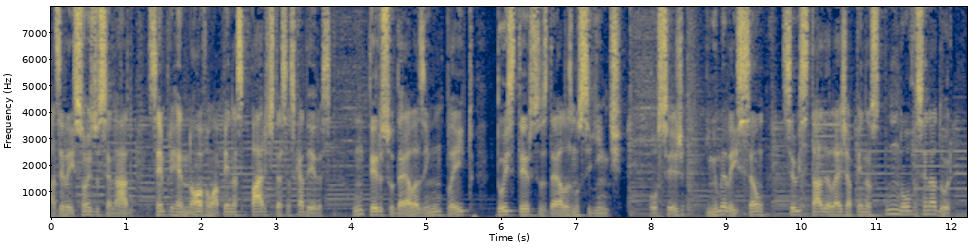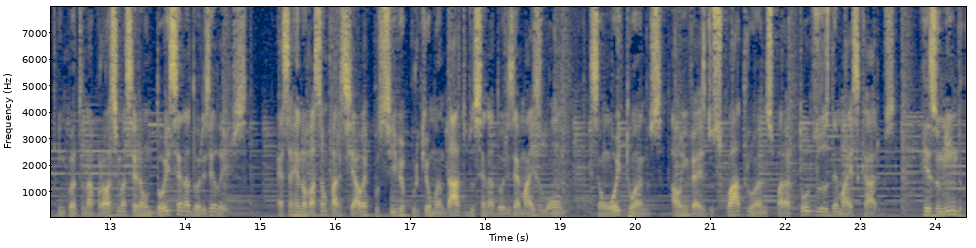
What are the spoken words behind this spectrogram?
as eleições do Senado sempre renovam apenas parte dessas cadeiras, um terço delas em um pleito dois terços delas no seguinte. Ou seja, em uma eleição, seu estado elege apenas um novo senador, enquanto na próxima serão dois senadores eleitos. Essa renovação parcial é possível porque o mandato dos senadores é mais longo, são oito anos, ao invés dos quatro anos para todos os demais cargos. Resumindo,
